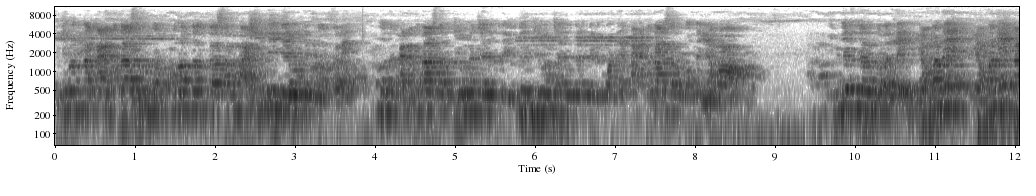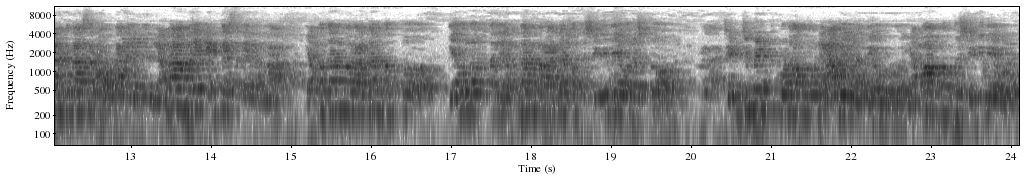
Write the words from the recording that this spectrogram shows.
ಇವರನ್ನ ಕನಕದಾಸರು ಮತ್ತು ಪುರಂದರದಾಸರನ್ನ ಅಶ್ವಿನಿ ದೇವತೆಗಳು ಅಂತಾರೆ. ಇನ್ನೊಂದು ಕನಕದಾಸರ ಜೀವನ ಚರಿತ್ರೆ, ಹಿಂದಿನ ಜೀವನ ಚರಿತ್ರೆ ತಿಳ್ಕೊಂಡ್ರೆ ಕನಕದಾಸರ ಒಂದು ಯಮ. ಹಿಂದಿನ ಜನ್ಮದಲ್ಲಿ ಯಮನೇ ಯಮನೇ ಕನಕದಾಸರ ಅವತಾರ ಇತ್ತು. ಯಮ ಅಂದ್ರೆ ಕೆಟ್ಟ ಯಮಧರ್ಮರಾಜ ಮತ್ತು ದೇವಲೋಕದಲ್ಲಿ ಯಮಧರ್ಮರಾಜ ಮತ್ತು ಶನಿದೇವರಷ್ಟು ಜಡ್ಜ್ಮೆಂಟ್ ಕೊಡೋದು ಯಾರು ಇಲ್ಲ ದೇವರು ಯಮ ಮತ್ತು ಶನಿದೇವರು.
